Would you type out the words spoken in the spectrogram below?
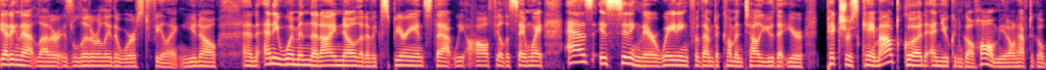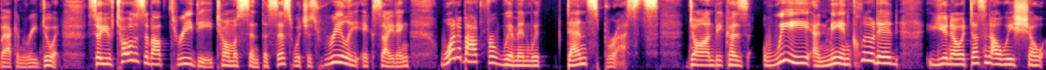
Getting that letter is literally the worst feeling, you know. And any women that I know that have experienced that, we all feel the same way, as is sitting there waiting for them to come and tell you that your pictures came out good and you can go home. You don't have to go back and redo it. So you've told us about 3D tomosynthesis, which is really exciting. What about for women with dense breasts, Dawn, because we, and me included, you know, it doesn't always show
